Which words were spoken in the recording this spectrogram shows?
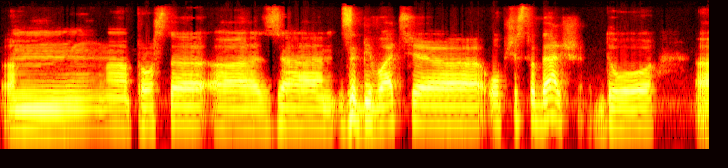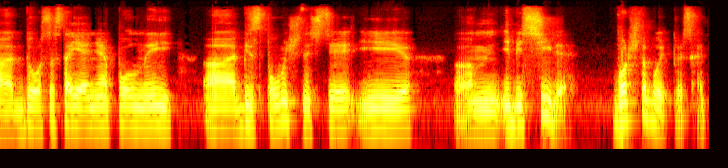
эм, э, просто э, за, забивать общество дальше до, до состояния полной беспомощности и, э, и бессилия. Вот что будет происходить.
